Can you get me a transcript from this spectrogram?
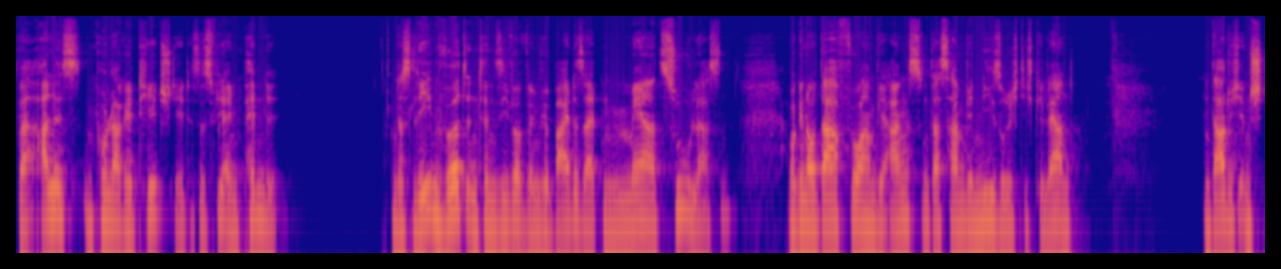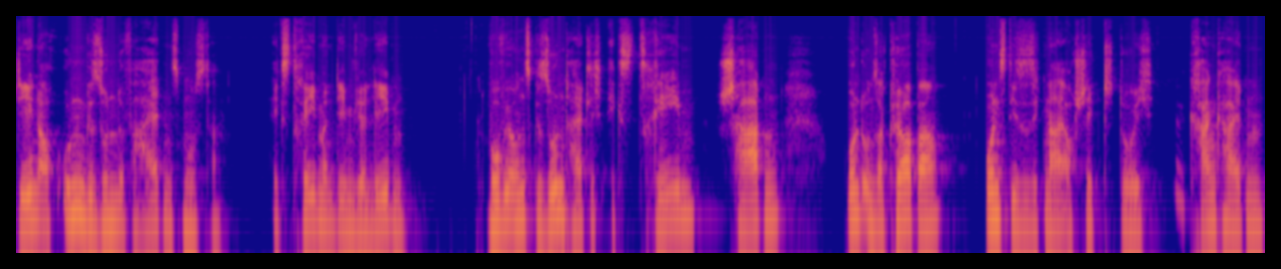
weil alles in Polarität steht. Es ist wie ein Pendel. Und das Leben wird intensiver, wenn wir beide Seiten mehr zulassen. Aber genau davor haben wir Angst und das haben wir nie so richtig gelernt. Und dadurch entstehen auch ungesunde Verhaltensmuster, Extreme, in denen wir leben, wo wir uns gesundheitlich extrem schaden und unser Körper uns dieses Signal auch schickt durch Krankheiten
